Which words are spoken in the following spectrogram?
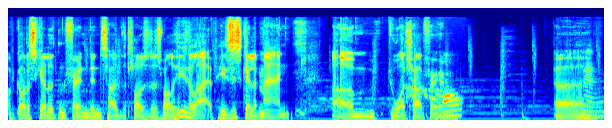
I've got a skeleton friend inside the closet as well. He's alive. He's a skeleton man. Um, watch out for him. Oh, Uh, Hmm.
